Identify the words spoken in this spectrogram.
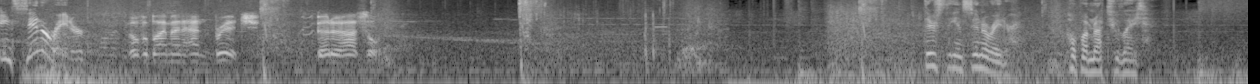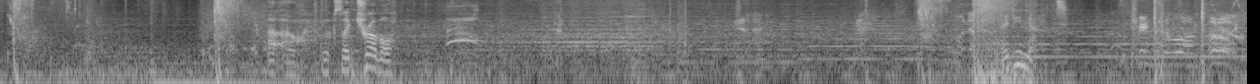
Incinerator? Over by Manhattan Bridge. Better hustle. There's the incinerator. Hope I'm not too late. Uh-oh, looks like trouble. Nighty night. Came to the wrong hood.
